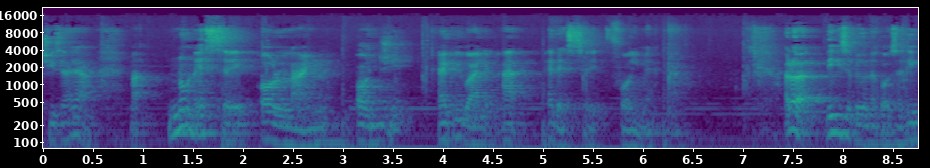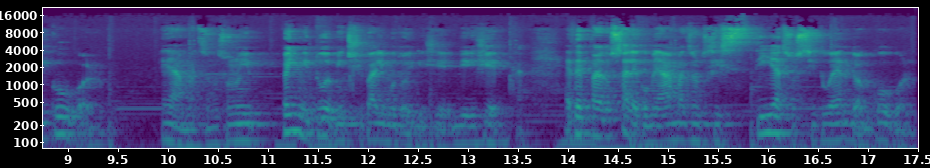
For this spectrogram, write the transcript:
ci sarà, ma non essere online oggi equivale ad essere fuori mercato. Allora, devi sapere una cosa, che Google e Amazon sono i primi due principali motori di ricerca ed è paradossale come Amazon si stia sostituendo a Google.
